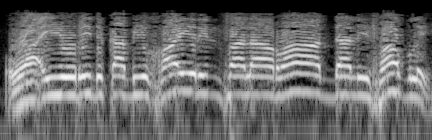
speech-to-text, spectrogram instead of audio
Wa yuridka bi khairin fala radda li fadlih.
